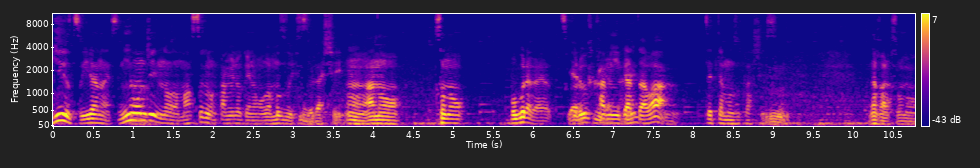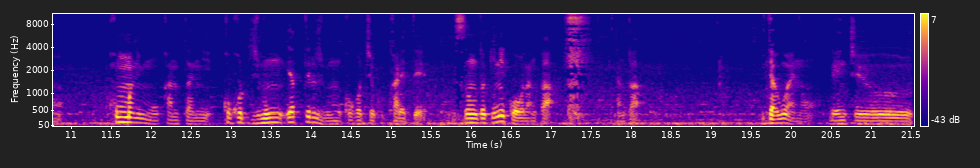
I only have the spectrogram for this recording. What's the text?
技術いらないです。日本人のまっすぐの髪の毛の方がむずいっす難しいうんあのその僕らが作る髪型はうん絶対難しいですよ、うん。だからそのほんまにもう簡単にここ自分やってる自分も心地よく枯れてその時にこうなんかなんか板具合の連中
